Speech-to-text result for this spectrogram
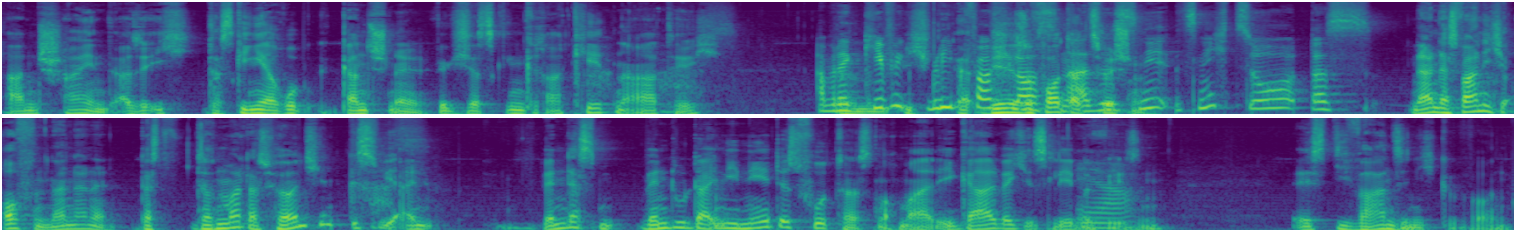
Anscheinend. Also ich, das ging ja ganz schnell, wirklich, das ging raketenartig. Aber der ähm, Käfig ich, blieb verschlossen. Also es ist nicht so, dass. Nein, das war nicht offen. Nein, nein, nein. Das, das, mal, das Hörnchen Krass. ist wie ein, wenn das, wenn du da in die Nähe des Futters, nochmal, egal welches Lebewesen, ja. ist die wahnsinnig geworden.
